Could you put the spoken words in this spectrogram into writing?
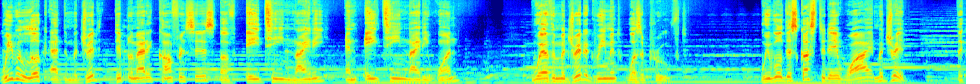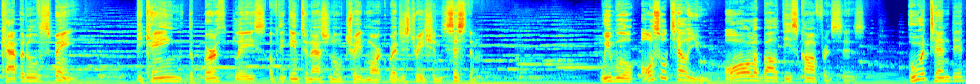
we will look at the Madrid diplomatic conferences of 1890 and 1891, where the Madrid Agreement was approved. We will discuss today why Madrid, the capital of Spain, became the birthplace of the international trademark registration system. We will also tell you all about these conferences, who attended,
